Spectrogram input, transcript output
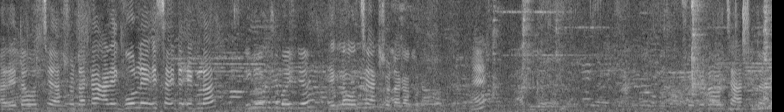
আর এটা হচ্ছে একশো টাকা। আর এই গোল এই সাইডে এগুলা? এগুলো এগুলো হচ্ছে একশো টাকা করে। হ্যাঁ? হচ্ছে আশি টাকা।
